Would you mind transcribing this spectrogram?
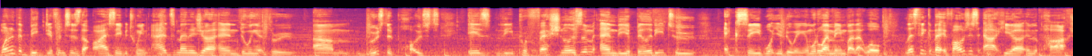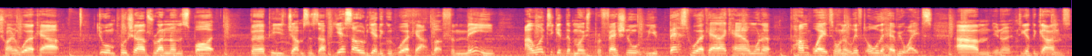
one of the big differences that I see between Ads Manager and doing it through um, boosted posts is the professionalism and the ability to exceed what you're doing. And what do I mean by that? Well, let's think about if I was just out here in the park trying to work out, doing push-ups, running on the spot, burpees, jumps and stuff, yes, I would get a good workout. But for me, I want to get the most professional, the best workout I can. I want to pump weights. I want to lift all the heavy weights, um, you know, to get the guns.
